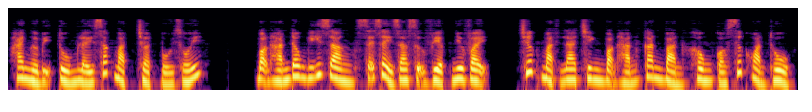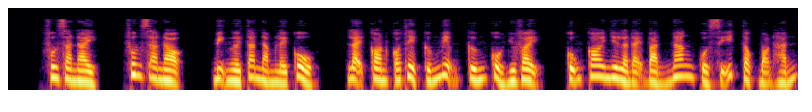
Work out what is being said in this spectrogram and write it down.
hai người bị túm lấy sắc mặt chợt bối rối. Bọn hắn đâu nghĩ rằng sẽ xảy ra sự việc như vậy, trước mặt La Trinh bọn hắn căn bản không có sức hoàn thủ. Phương gia này, phương gia nọ, bị người ta nắm lấy cổ, lại còn có thể cứng miệng cứng cổ như vậy, cũng coi như là đại bản năng của sĩ tộc bọn hắn.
